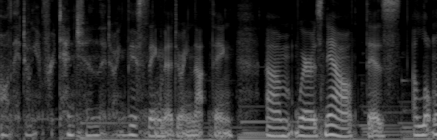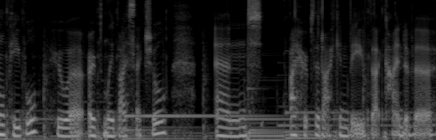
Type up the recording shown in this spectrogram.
oh, they're doing it for attention, they're doing this thing, they're doing that thing. Um, whereas now, there's a lot more people who are openly bisexual, and I hope that I can be that kind of a,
